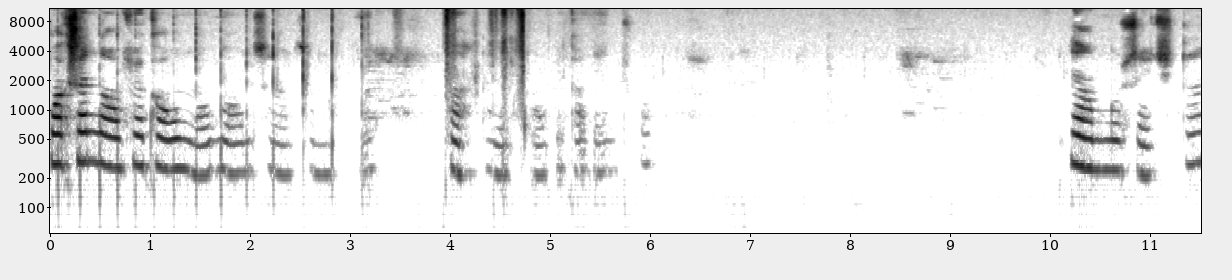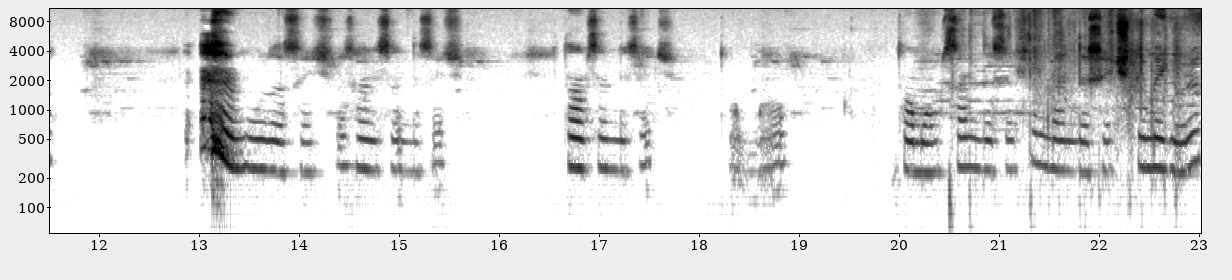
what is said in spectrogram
Bak sen de AFK olma Allah'ını seversen. Hah evet AFK değilmiş bu. Yağmur seçti. Burada seçti. Sen, sen de seç. Tamam sen de seç. Tamam. Tamam sen de seçtin ben de seçtiğime göre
